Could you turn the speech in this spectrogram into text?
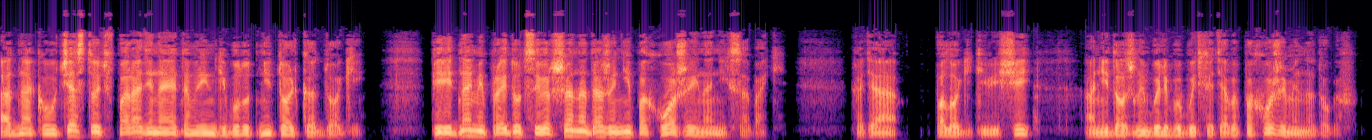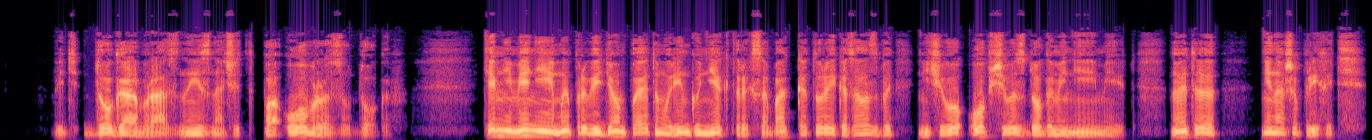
Однако участвовать в параде на этом ринге будут не только доги. Перед нами пройдут совершенно даже не похожие на них собаки. Хотя, по логике вещей, они должны были бы быть хотя бы похожими на догов. Ведь догообразные значит по образу догов. Тем не менее, мы проведем по этому рингу некоторых собак, которые, казалось бы, ничего общего с догами не имеют. Но это не наша прихоть,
